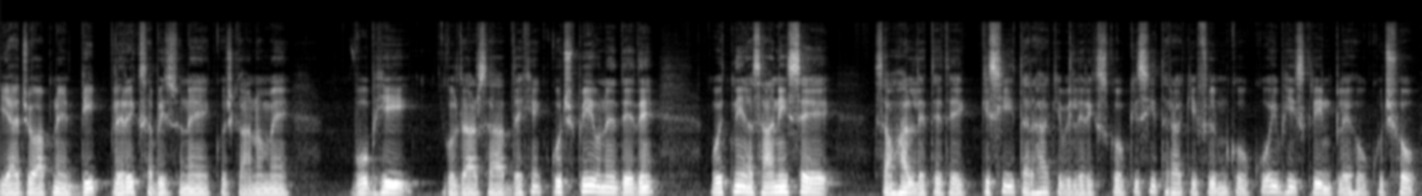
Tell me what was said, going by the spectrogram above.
या जो आपने डीप लिरिक्स अभी सुने कुछ गानों में, वो भी गुलजार साहब देखें, कुछ भी उन्हें दे दें, वो इतनी आसानी से संभाल लेते थे, किसी तरह के भी लिरिक्स को, किसी तरह की फ़िल्म को, कोई भी स्क्रीन प्ले हो, कुछ हो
